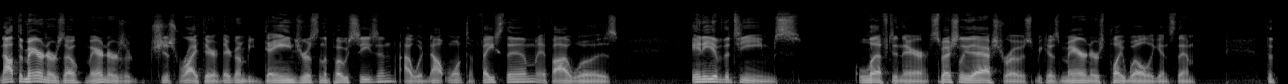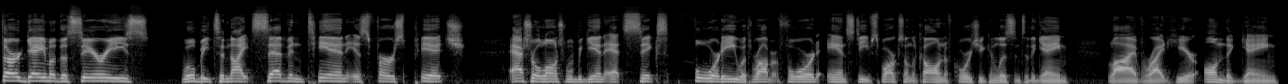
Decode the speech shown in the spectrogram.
Not the Mariners, though. Mariners are just right there. They're going to be dangerous in the postseason. I would not want to face them if I was any of the teams left in there, especially the Astros, because Mariners play well against them. The third game of the series will be tonight. 7:10 is first pitch. Astro launch will begin at 6:40 with Robert Ford and Steve Sparks on the call, and of course you can listen to the game live right here on the game.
